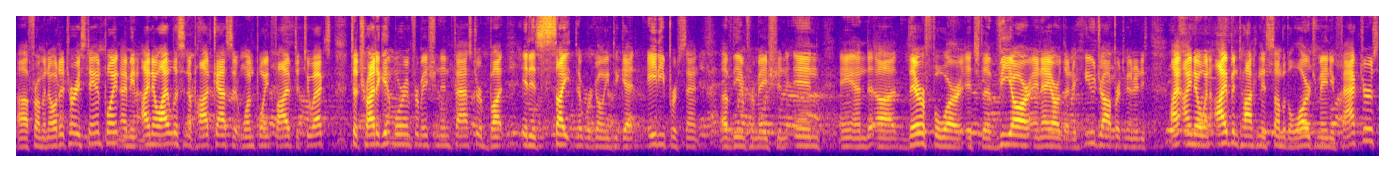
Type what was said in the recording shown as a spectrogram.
uh, from an auditory standpoint. I mean, I know I listen to podcasts at 1.5 to 2x to try to get more information in faster, but it is sight that we're going to get 80% of the information in, and uh, therefore it's the VR and AR that are huge opportunities. I, I know when I've been talking to some of the large manufacturers,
